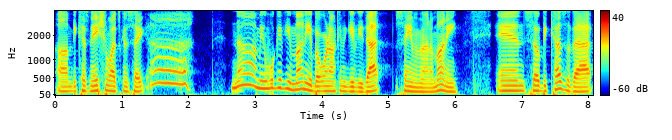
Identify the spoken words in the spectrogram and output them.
Um, because Nationwide's going to say, "Uh, no, I mean we'll give you money, but we're not going to give you that same amount of money." And so because of that,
